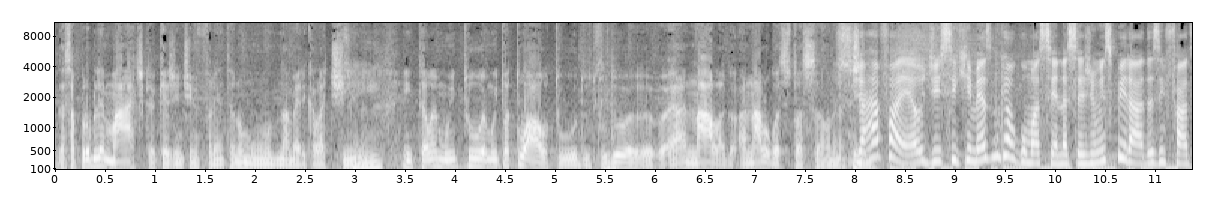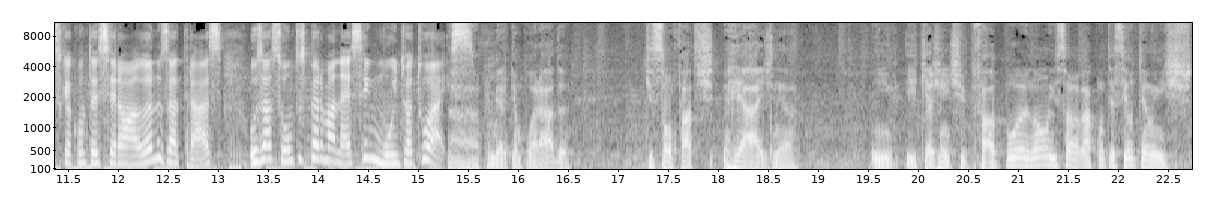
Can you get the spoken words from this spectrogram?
dessa problemática que a gente enfrenta no mundo, na América Latina. Sim. Então é muito, é muito atual tudo, tudo é análogo, análogo à situação, né? Sim. Já Rafael disse que mesmo que algumas cenas sejam inspiradas em fatos que aconteceram há anos atrás, os assuntos permanecem muito atuais. A primeira temporada, que são fatos reais, né? E, e, que a gente fala, pô, não, isso aconteceu tem uns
